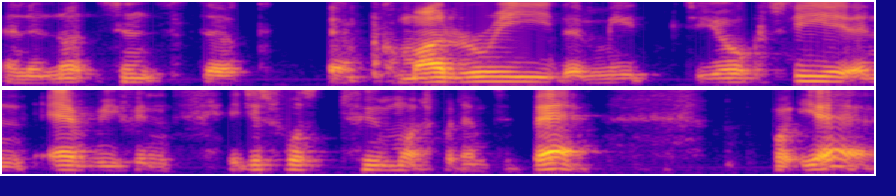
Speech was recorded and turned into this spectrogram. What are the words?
and the nonsense, the the camaraderie, the mediocrity, and everything. It just was too much for them to bear. But yeah,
